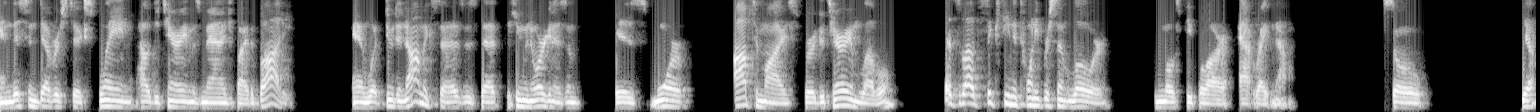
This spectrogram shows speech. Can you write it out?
And this endeavors to explain how deuterium is managed by the body. And what deutenomics says is that the human organism is more optimized for a deuterium level that's about 16 to 20% lower than most people are at right now. So, yeah.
